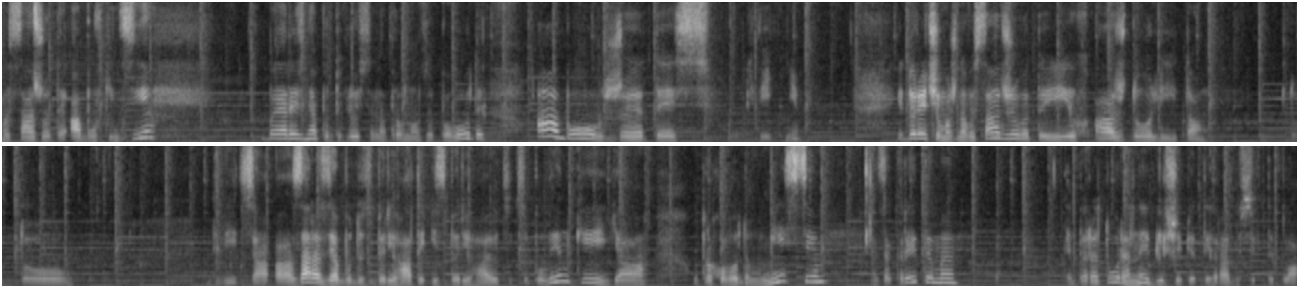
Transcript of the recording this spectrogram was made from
висаджувати або в кінці березня, подивлюся на прогнози погоди, або вже десь у квітні. І, до речі, можна висаджувати їх аж до літа. Тобто, дивіться, а зараз я буду зберігати і зберігаю ці цибулинки. Я у прохолодному місці, закритими. Температура не більше 5 градусів тепла.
